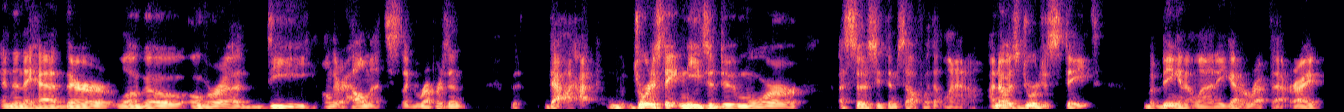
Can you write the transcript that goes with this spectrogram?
And then they had their logo over a D on their helmets, like represent that. Georgia State needs to do more associate themselves with Atlanta. I know it's Georgia State, but being in Atlanta, you got to rep that, right?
